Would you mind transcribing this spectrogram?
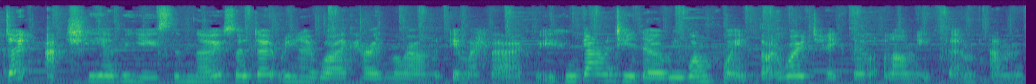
I don't actually ever use them though, so I don't really know why I carry them around in my bag, but you can guarantee there will be one point that I won't take them and I'll need them, and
